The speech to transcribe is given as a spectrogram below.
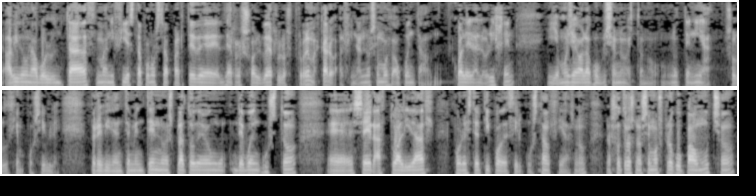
ha habido una voluntad manifiesta por nuestra parte de, resolver los problemas. Claro, al final nos hemos dado cuenta cuál era el origen y hemos llegado a la conclusión, no, esto no, no tenía solución posible. Pero evidentemente no es plato de, de buen gusto eh, ser actualidad por este tipo de circunstancias. ¿no? Nosotros nos hemos preocupado mucho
